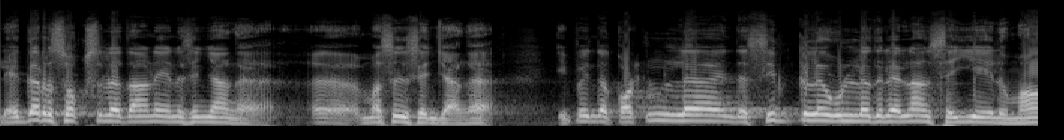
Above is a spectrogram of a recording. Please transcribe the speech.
லெதர் சொக்ஸில் தானே என்ன செஞ்சாங்க அஹ், மசு செஞ்சாங்க. இப்போ இந்த கொட்டனில் இந்த சிற்கில் உள்ளதுல எல்லாம் செய்ய இயலுமா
